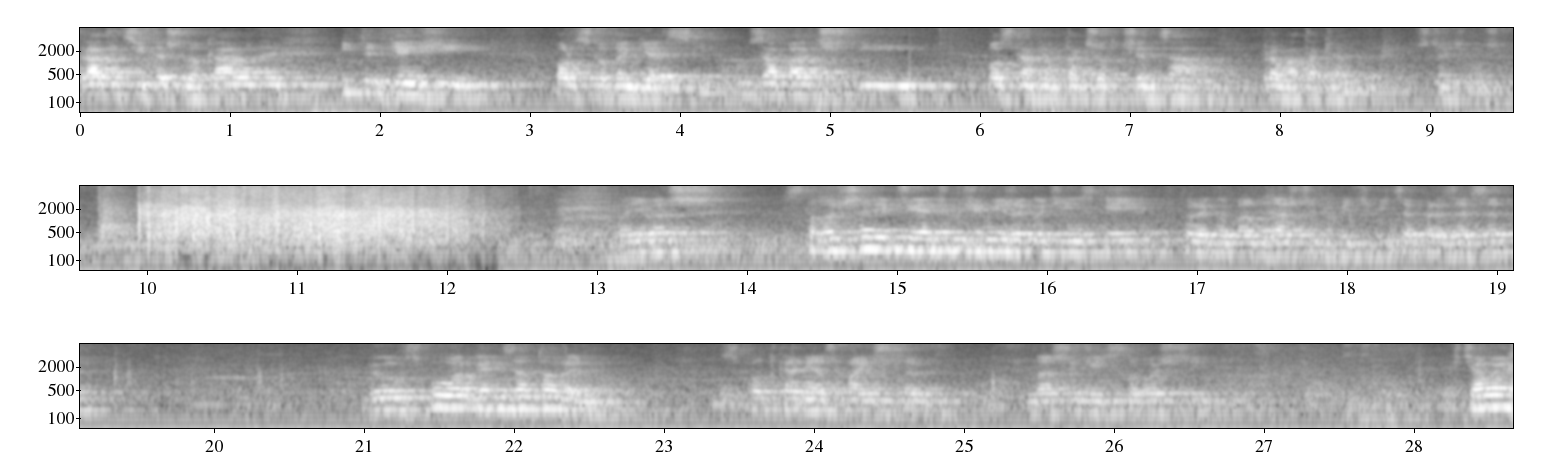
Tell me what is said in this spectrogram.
tradycji też lokalnych i tych więzi polsko-węgierskich. Zapłać i pozdrawiam także od księdza prałata Kępy. Szczęść Boże. Ponieważ Stowarzyszenie Przyjaciół Ziemi Żegocińskiej, którego mam zaszczyt być wiceprezesem, było współorganizatorem spotkania z Państwem w naszej miejscowości. Chciałem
